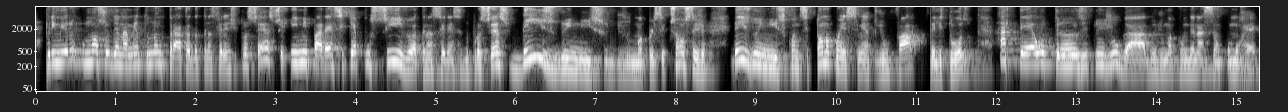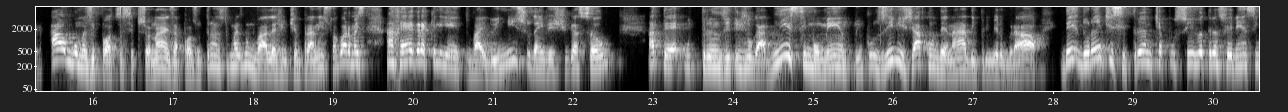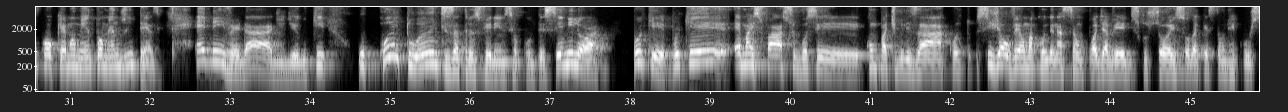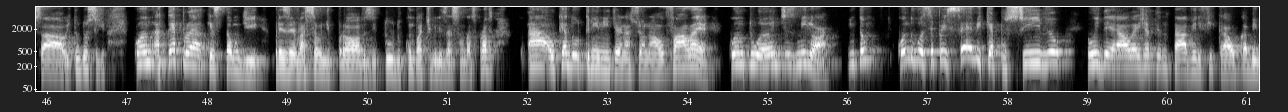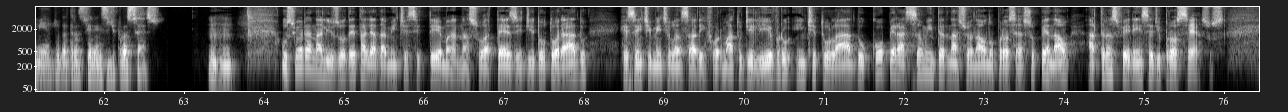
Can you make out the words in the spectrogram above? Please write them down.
Primeiro, o nosso ordenamento não trata da transferência de processo e me parece que é possível a transferência do processo desde o início de uma persecução, ou seja, desde o início, quando se toma conhecimento de um fato delituoso, até o trânsito em julgado de uma condenação como regra. Há algumas hipóteses excepcionais após o trânsito, mas não vale a gente entrar nisso agora, mas a regra é que ele vai do início da investigação até o trânsito em julgado. Nesse momento, inclusive já condenado em primeiro grau, de, durante esse trâmite é possível a transferência em qualquer momento, ao menos em tese. É bem verdade, Diego, que o quanto antes a transferência acontecer, melhor. Por quê? Porque é mais fácil você compatibilizar. Quanto, se já houver uma condenação, pode haver discussões sobre a questão de recursal e tudo. Ou seja, quando, até para a questão de preservação de provas e tudo, compatibilização das provas, a, o que a doutrina internacional fala é quanto antes, melhor. Então, quando você percebe que é possível, o ideal é já tentar verificar o cabimento da transferência de processo. Uhum. O senhor analisou detalhadamente esse tema na sua tese de doutorado, recentemente lançada em formato de livro, intitulado Cooperação Internacional no Processo Penal: A Transferência de Processos.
